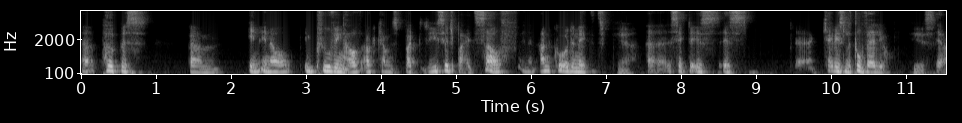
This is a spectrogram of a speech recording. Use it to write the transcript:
uh, purpose um, in, in our improving health outcomes. But research by itself in an uncoordinated Yeah. uh, sector is, is uh, carries little value. Yes. Yeah.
